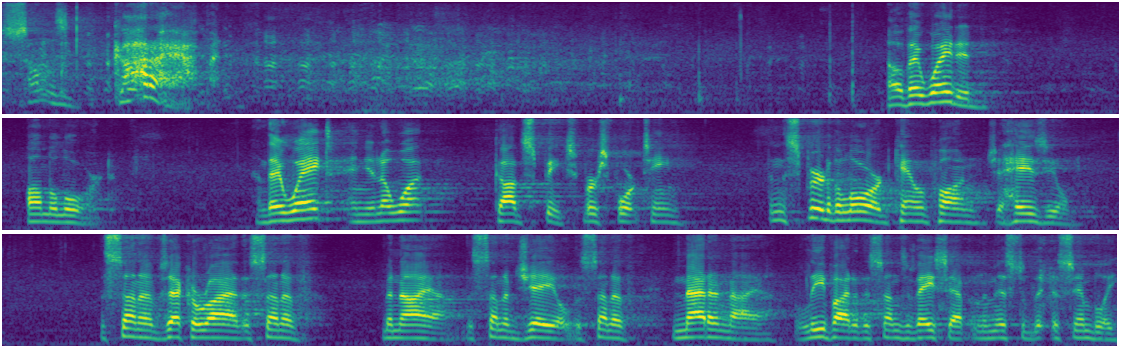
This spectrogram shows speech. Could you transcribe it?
something's got to happen. Oh, they waited on the Lord. And they wait, and you know what? God speaks. Verse 14. Then the Spirit of the Lord came upon Jahaziel, the son of Zechariah, the son of Benaiah, the son of Jael, the son of Mattaniah, Levite of the sons of Asaph, in the midst of the assembly.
